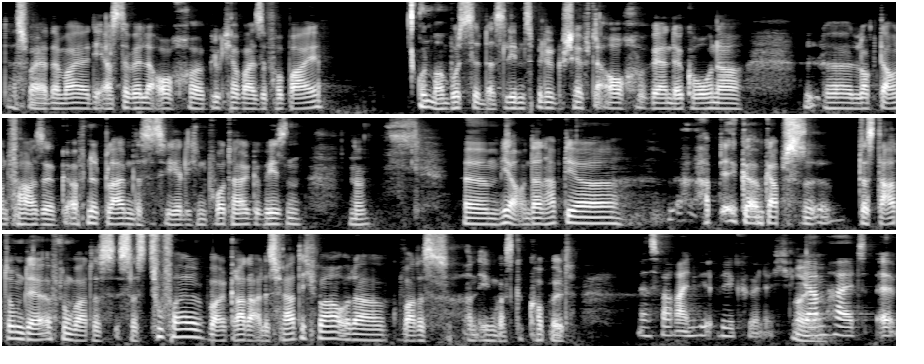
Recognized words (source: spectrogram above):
Das war ja, dann war ja die erste Welle auch äh, glücklicherweise vorbei. Und man wusste, dass Lebensmittelgeschäfte auch während der Corona-Lockdown-Phase äh, geöffnet bleiben. Das ist sicherlich ein Vorteil gewesen. Ne? Ähm, ja, und dann habt ihr, habt, gab es das Datum der Eröffnung war das, ist das Zufall, weil gerade alles fertig war oder war das an irgendwas gekoppelt? Es war rein willkürlich. Ah, wir ja. haben halt, äh,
